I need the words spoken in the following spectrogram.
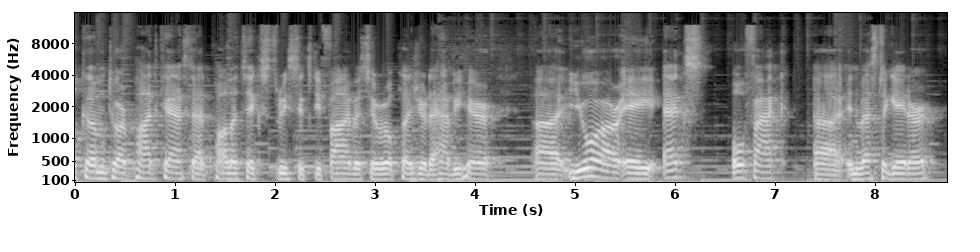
Welcome to our podcast at Politics 365. It's a real pleasure to have you here. Uh, you are a ex OFAC uh, investigator,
